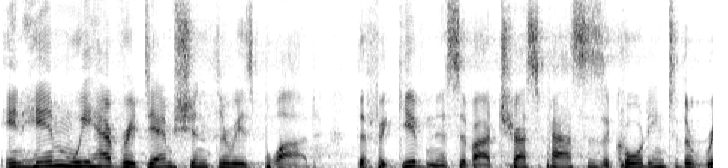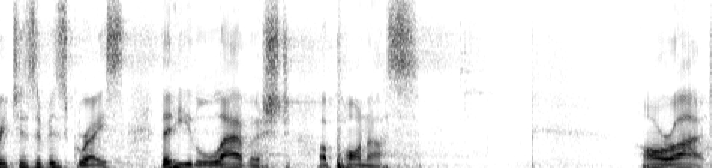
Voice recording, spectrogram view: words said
In Him we have redemption through His blood, the forgiveness of our trespasses according to the riches of His grace that He lavished upon us. All right.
